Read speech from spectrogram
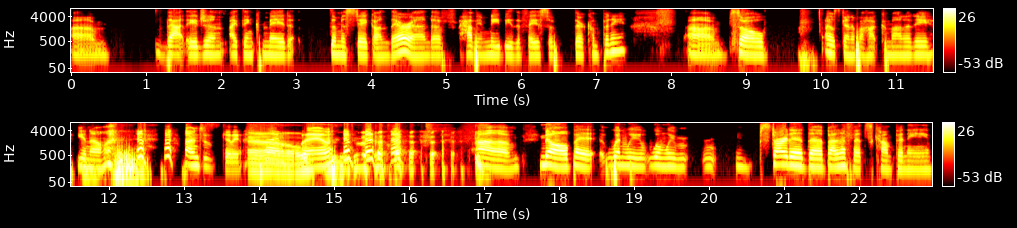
um, that agent, I think, made the mistake on their end of having me be the face of their company. Um, so I was kind of a hot commodity, you know. I'm just kidding. um, no, but when we when we started the benefits company,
